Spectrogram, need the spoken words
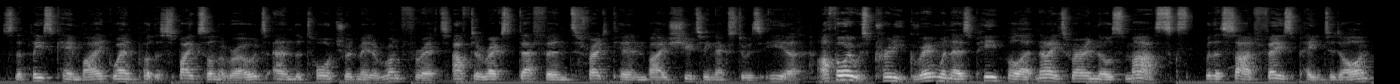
So the police came by, Gwen put the spikes on the road, and the Torchwood made a run for it after Rex deafened Friedkin by shooting next to his ear. I thought it was pretty grim when there's people at night wearing those masks with a sad face painted on,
